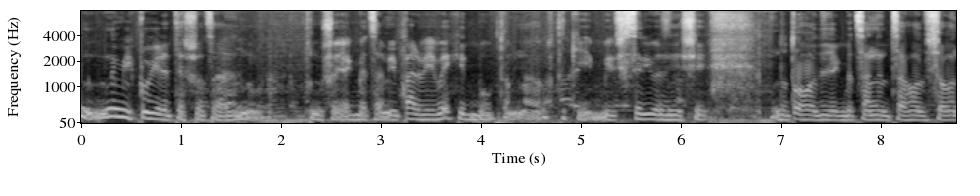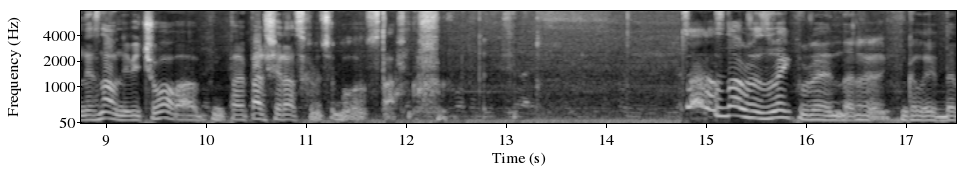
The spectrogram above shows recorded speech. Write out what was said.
не міг повірити, що це. Ну, тому що якби це мій перший вихід був там на такий більш серйозніший. До того, якби це не цього всього не знав, не відчував, а перший раз коротше, було страшно. Зараз да, вже звик, вже навіть коли де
